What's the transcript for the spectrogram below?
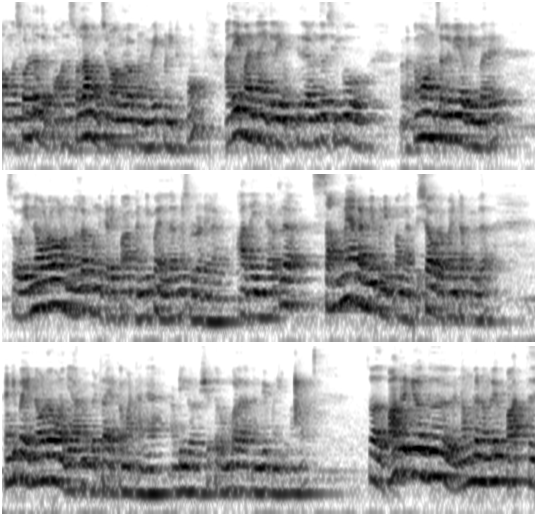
அவங்க சொல்கிறது இருக்கும். அதை சொல்லாமல் வச்சுருவாங்களோ அப்போ நம்ம வெயிட் பண்ணிகிட்டு இருப்போம். அதே மாதிரி தான் இதுலேயும். இதில் வந்து சிம்பு வழக்கமாக ஒன்று சொல்லுவே அப்படிம்பாரு. ஸோ என்னோட உனக்கு நல்ல பொண்ணு கிடைப்பா? கண்டிப்பாக எல்லாருமே சொல்ல டைலாக் அதை இந்த இடத்துல செம்மையாக கன்வே பண்ணியிருப்பாங்க திஷாவோட பாயிண்ட் ஆஃப் வியூவில் கண்டிப்பாக என்னோட உனக்கு யாருமே பெட்டராக இருக்க மாட்டாங்க அப்படிங்கிற ஒரு விஷயத்த ரொம்ப அழகாக கன்வே பண்ணியிருப்பாங்க ஸோ அதை பார்க்குறக்கே வந்து நம்மளை நம்மளே பார்த்து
